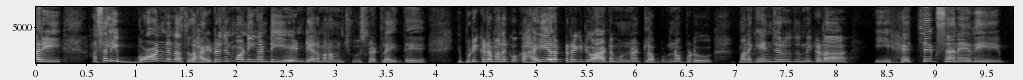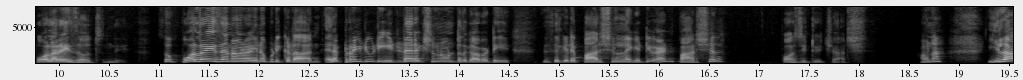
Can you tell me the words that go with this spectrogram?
మరి అసలు ఈ బాండ్ అని అసలు హైడ్రోజన్ బాండింగ్ అంటే ఏంటి అని మనం చూసినట్లయితే ఇప్పుడు ఇక్కడ మనకు ఒక హై ఎలక్ట్రోనెగటివ్ ఆటం ఉన్నట్లు ఉన్నప్పుడు మనకేం జరుగుతుంది ఇక్కడ? ఈ హెచ్ఎక్స్ అనేది పోలరైజ్ అవుతుంది. సో పోలరైజ్ అయిన అయినప్పుడు ఇక్కడ ఎలక్ట్రోనెగటివిటీ ఇటు డైరెక్షన్లో ఉంటుంది కాబట్టి this will get a partial negative and partial positive charge. అవునా? ఇలా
